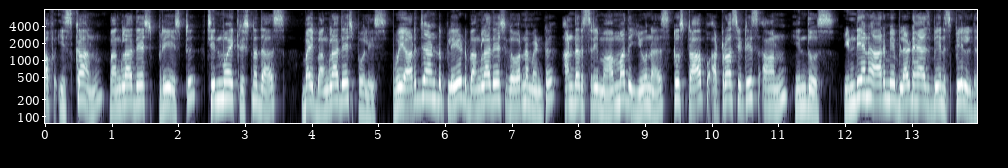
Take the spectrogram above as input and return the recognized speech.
of ISKCON Bangladesh priest Chinmoy Krishnadas by Bangladesh police we urge and plead Bangladesh government under Shri Muhammad Yunus to stop atrocities on Hindus Indian army blood has been spilled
